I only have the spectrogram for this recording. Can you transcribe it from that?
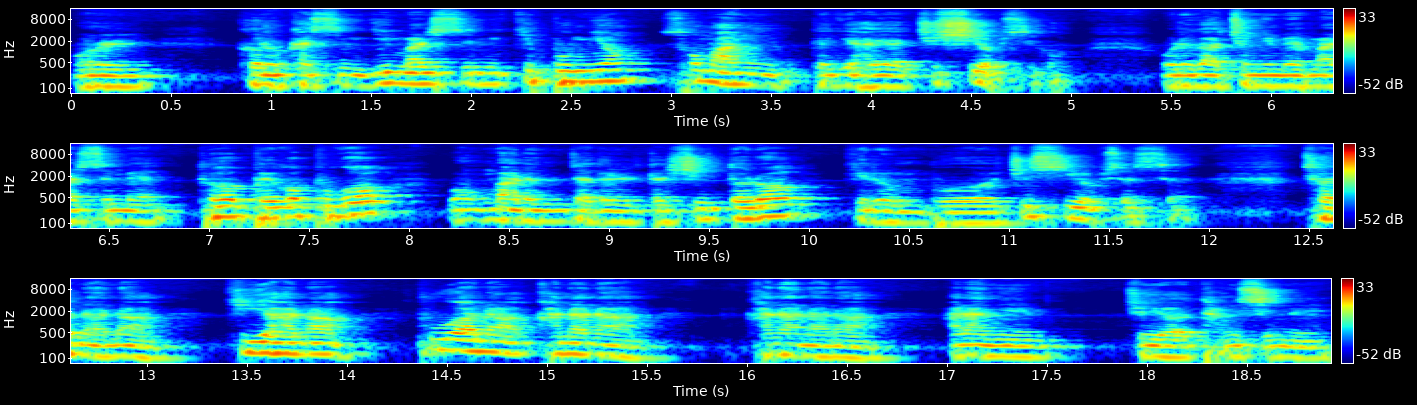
오늘 거룩하신 이 말씀이 기쁨이요 소망이 되게 하여 주시옵시고 우리가 주님의 말씀에 더 배고프고 목마른 자들 될 수 있도록 기름 부어 주시옵소서. 천하나 기하나 부하나 가나나 가난하나 하나님 주여 당신을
